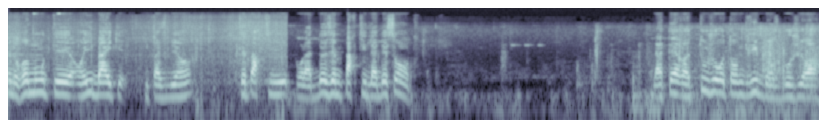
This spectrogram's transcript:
Une remontée en e-bike qui passe bien, c'est parti pour la deuxième partie de la descente. La terre a toujours autant de grippe dans ce beau Jura.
